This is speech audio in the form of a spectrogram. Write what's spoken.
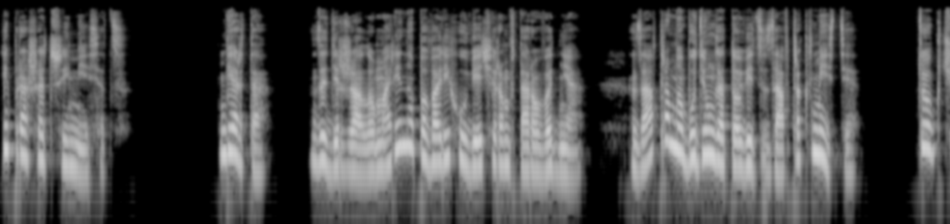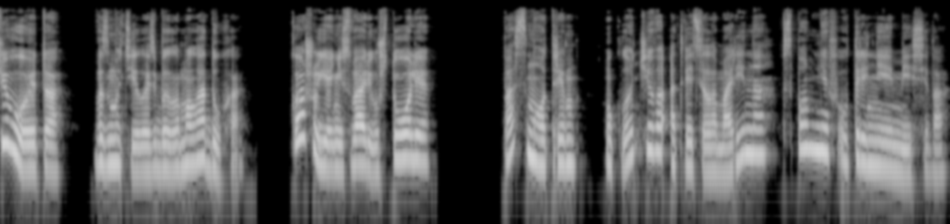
и прошедший месяц. «Берта», — задержала Марина повариху вечером второго дня. «Завтра мы будем готовить завтрак вместе». «Так чего это?» — возмутилась была молодуха. «Кашу я не сварю, что ли?» «Посмотрим», — уклончиво ответила Марина, вспомнив утреннее месиво.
